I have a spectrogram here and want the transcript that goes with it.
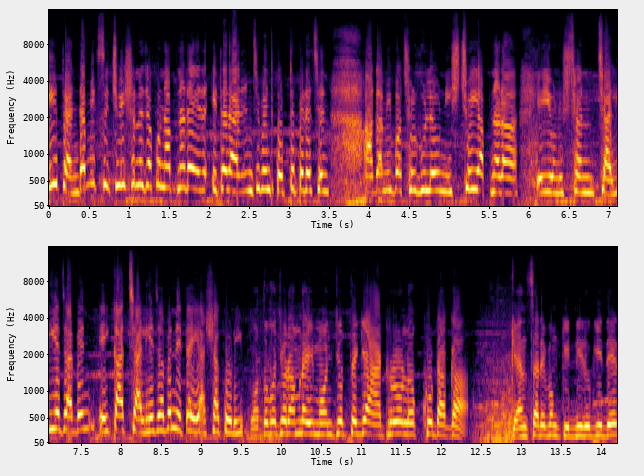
এই প্যান্ডামিক সিচুয়েশনে যখন আপনারা এটার অ্যারেঞ্জমেন্ট করতে পেরেছেন, আগামী বছরগুলোও নিশ্চয়ই আপনারা এই অনুষ্ঠান চালিয়ে যাবেন, এই কাজ চালিয়ে যাবেন, এটাই আশা করি। গত বছর আমরা এই মঞ্চ থেকে আঠেরো লক্ষ টাকা ক্যান্সার এবং কিডনি রোগীদের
